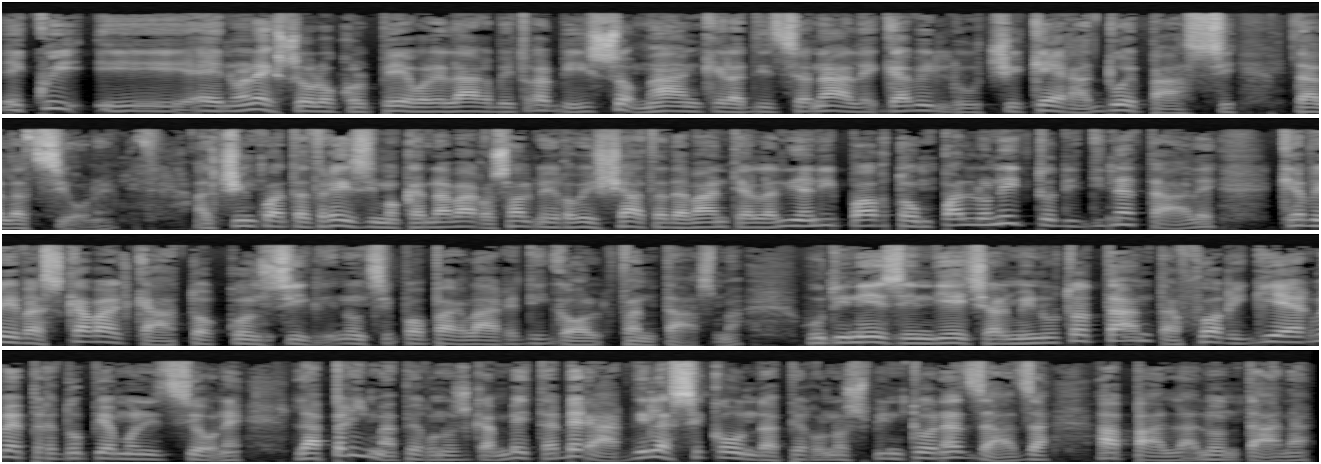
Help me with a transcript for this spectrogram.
e qui eh, non è solo colpevole l'arbitro Abisso ma anche l'addizionale Gavillucci che era a due passi dalla dall'azione. Al 53esimo Cannavaro salva in rovesciata davanti alla linea di porta un pallonetto di Di Natale che aveva scavalcato Consigli. Non si può parlare di gol fantasma. Udinese in 10 al minuto 80, fuori Ghierme per doppia munizione. La prima per uno sgambetta a Berardi, la seconda per uno spintone a Zaza a palla lontana.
